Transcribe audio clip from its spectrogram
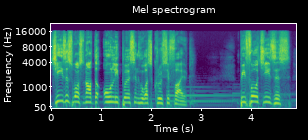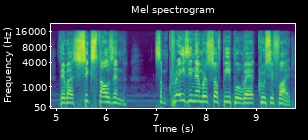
Jesus was not the only person who was crucified. Before Jesus, there were 6,000, some crazy numbers of people were crucified.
